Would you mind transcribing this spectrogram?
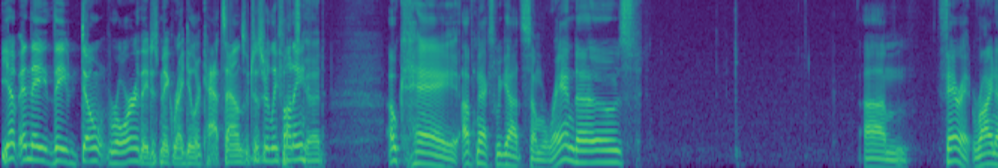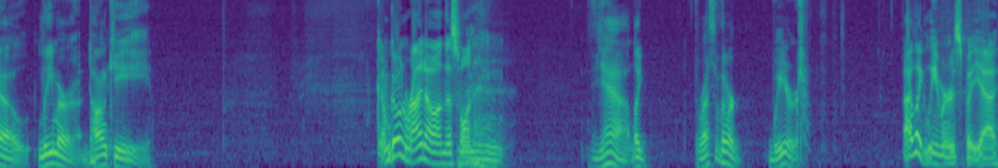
Yep, and they they don't roar; they just make regular cat sounds, which is really funny. That's good. Okay, up next we got some randos. Um, ferret, rhino, lemur, donkey. I'm going rhino on this one. Yeah, like the rest of them are weird. I like lemurs, but yeah,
